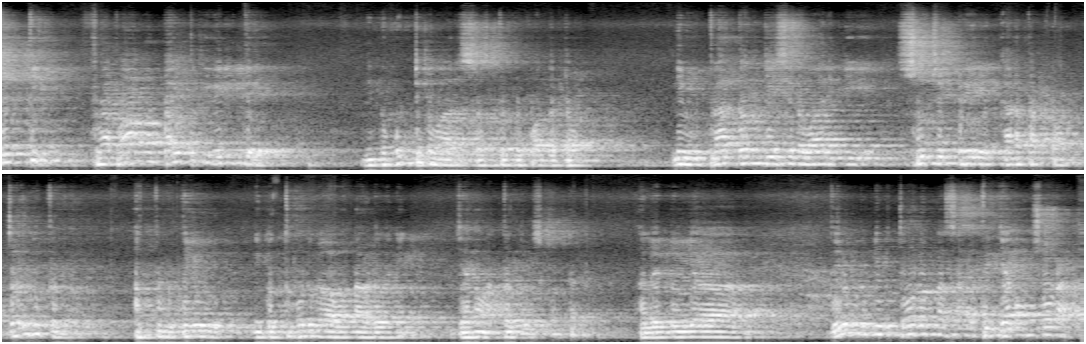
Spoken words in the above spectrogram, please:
శక్తి ప్రభావం బయటికి వెళ్తే నిన్ను ముట్టిన వారు స్వస్థత పొందటం నీవు ప్రార్థన చేసిన వారికి సూచక్రియలు కనపడటం జరుగుతుంది. అప్పుడు దేవుడు నీకు తోడుగా ఉన్నాడు అని జనం అర్థం చేసుకుంటారు. అల్లెలుయ్యా దేవుడు నీకు తోడున్న సంగతి జనం చూడాలి.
